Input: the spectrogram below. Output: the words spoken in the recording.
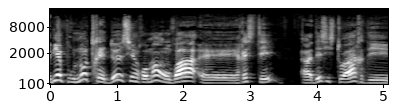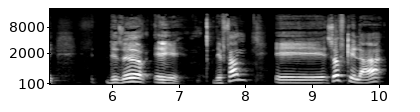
Eh bien, pour notre deuxième roman, on va euh, rester à des histoires des, des heures et des femmes. Sauf que là,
